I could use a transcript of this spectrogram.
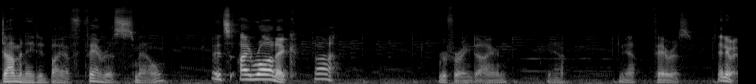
Dominated by a ferrous smell. It's ironic. Ah. Referring to iron. Yeah. Yeah, ferrous. Anyway,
